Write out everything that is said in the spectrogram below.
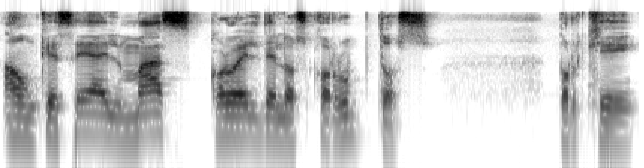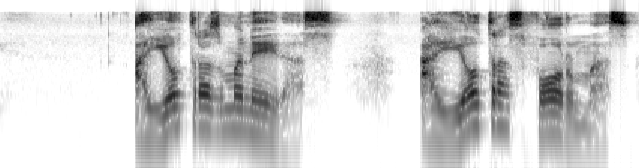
aunque sea el más cruel de los corruptos. Porque hay otras maneras, hay otras formas,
